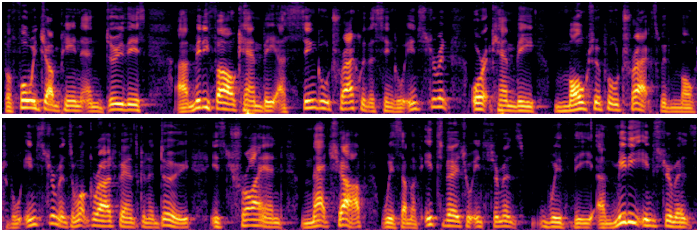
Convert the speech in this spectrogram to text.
before we jump in and do this, a MIDI file can be a single track with a single instrument or it can be multiple tracks with multiple instruments. And what GarageBand is going to do is try and match up with some of its virtual instruments with the uh, MIDI instruments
